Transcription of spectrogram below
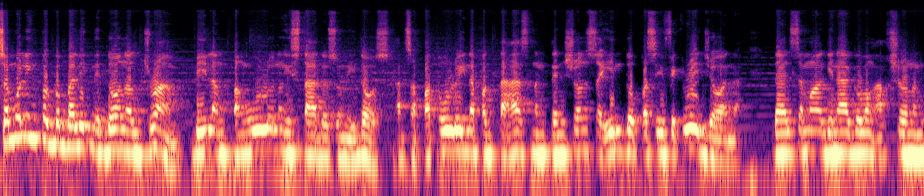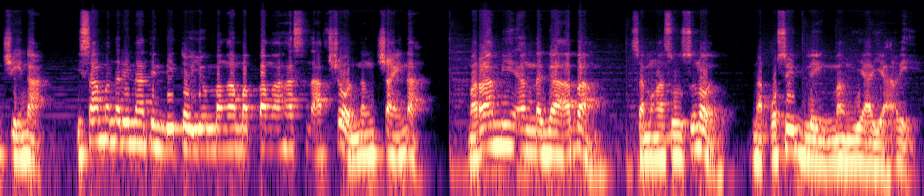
Sa muling pagbabalik ni Donald Trump bilang Pangulo ng Estados Unidos at sa patuloy na pagtaas ng tensyon sa Indo-Pacific region dahil sa mga ginagawang aksyon ng China, isama na rin natin dito yung mga mapangahas na aksyon ng China. Marami ang nag-aabang sa mga susunod na posibleng mangyayari.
